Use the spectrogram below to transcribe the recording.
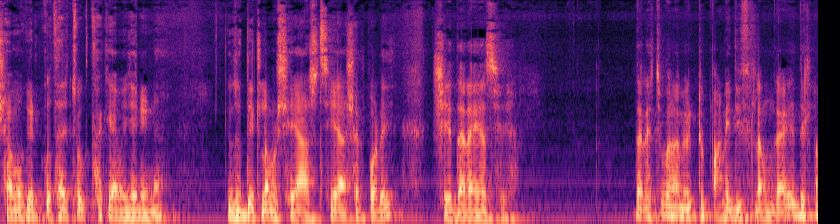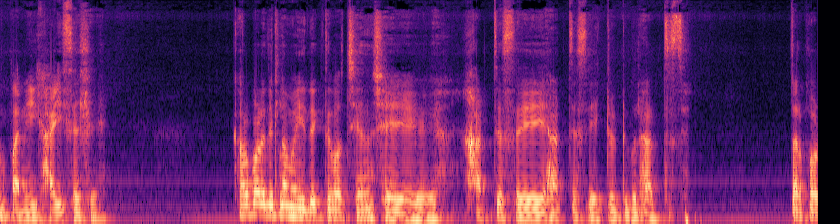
শামুকের কোথায় চোখ থাকে আমি জানি না, কিন্তু দেখলাম সে আসছে, আসার পরে সে দাঁড়ায় আছে। দাঁড়াচ্ছে পরে আমি একটু পানি দিছিলাম গায়ে, দেখলাম পানি খাইছে সে। খাওয়ার পরে দেখলাম এই দেখতে পাচ্ছেন সে হাঁটতেছে হাঁটতেছে, একটু একটু করে হাঁটতেছে। তারপর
